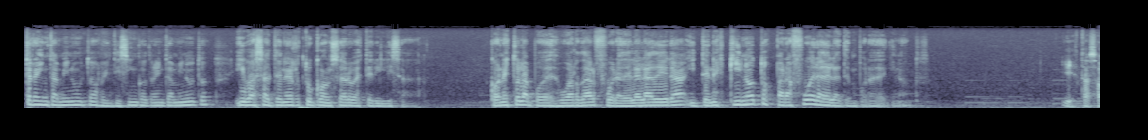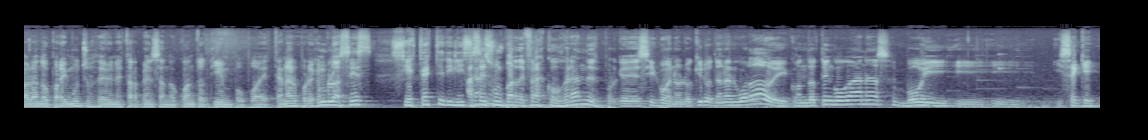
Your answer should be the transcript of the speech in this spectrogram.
30 minutos, 25-30 minutos, y vas a tener tu conserva esterilizada. Con esto la podés guardar fuera de la heladera y tenés quinotos para fuera de la temporada de quinotos. Y estás hablando por ahí, muchos deben estar pensando cuánto tiempo podés tener. Por ejemplo, haces, Si está esterilizado... haces un par de frascos grandes porque decís, bueno, lo quiero tener guardado y cuando tengo ganas voy y, y- y sé, que,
